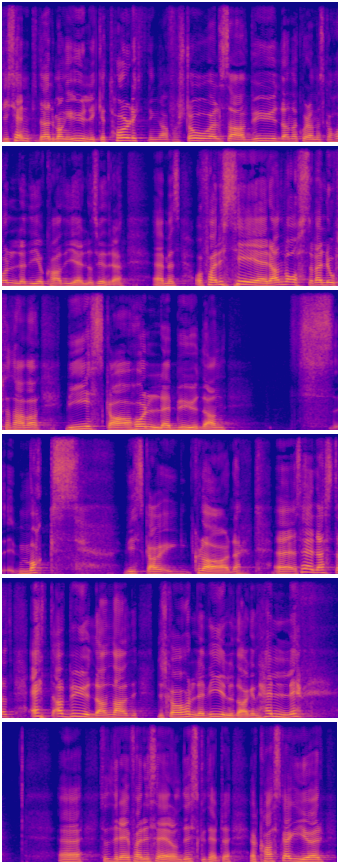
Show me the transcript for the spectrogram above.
de kjente til veldig mange ulike tolkninger og forståelser av budene og hvordan man skal holde de og hva det gjelder osv. Eh, mens, og Fariseerne var også veldig opptatt av at vi skal holde budene maks. Vi skal klare det. Eh, så har jeg lest at et av budene da, Du skal holde hviledagen hellig. Eh, så drev fariseerne og diskuterte ja, hva skal jeg gjøre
